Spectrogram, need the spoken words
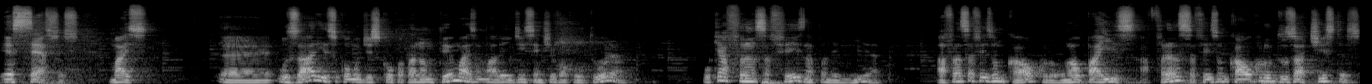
excessos, mas é, usar isso como desculpa para não ter mais uma lei de incentivo à cultura, o que a França fez na pandemia, a França fez um cálculo, não é o país, a França fez um cálculo dos artistas,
